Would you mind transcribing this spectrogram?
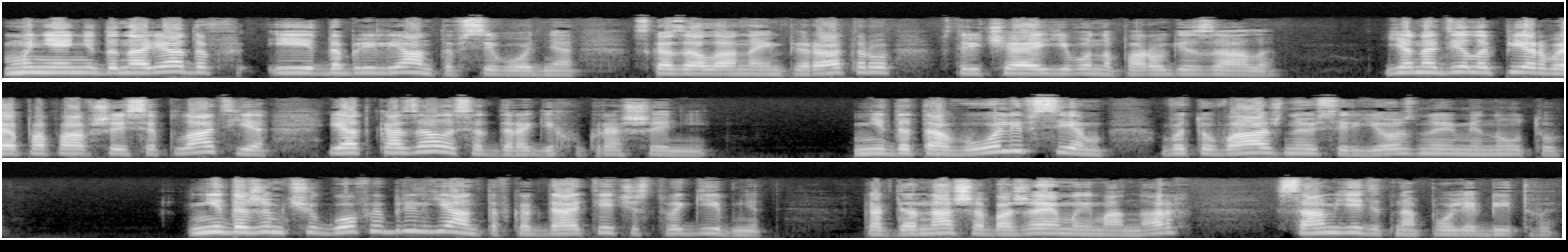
«Мне не до нарядов и до бриллиантов сегодня», — сказала она императору, встречая его на пороге зала. «Я надела первое попавшееся платье и отказалась от дорогих украшений. Не до того ли всем в эту важную, серьезную минуту? Не до жемчугов и бриллиантов, когда Отечество гибнет, когда наш обожаемый монарх сам едет на поле битвы».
